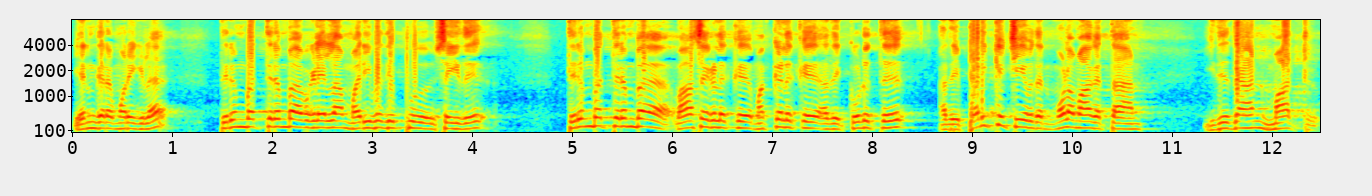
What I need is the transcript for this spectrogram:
என்கிற முறையில் திரும்ப திரும்ப அவைகளெல்லாம் மறுபதிப்பு செய்து திரும்ப திரும்ப வாசகர்களுக்கு மக்களுக்கு அதை கொடுத்து அதை படிக்கச் செய்வதன் மூலமாகத்தான் இதுதான் மாற்று.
